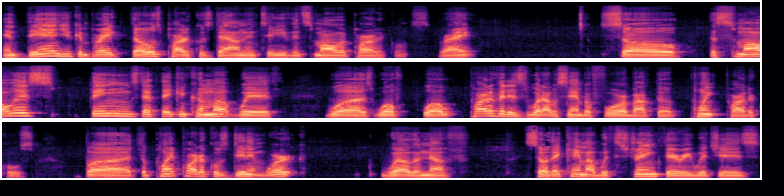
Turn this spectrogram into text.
And then you can break those particles down into even smaller particles, right? So the smallest things that they can come up with was well, well, part of it is what I was saying before about the point particles, but the point particles didn't work well enough. So they came up with string theory, which is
